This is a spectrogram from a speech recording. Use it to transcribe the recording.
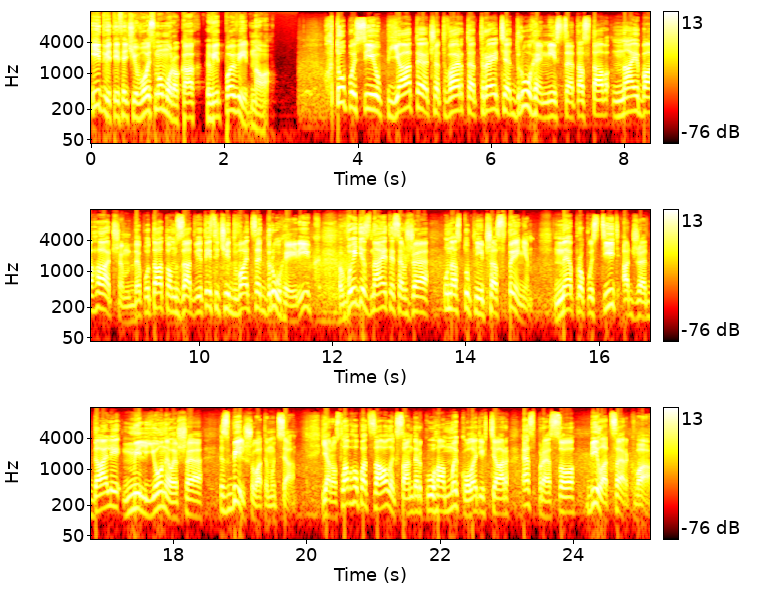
і 2008 роках відповідно. Хто посів п'яте, четверте, третє, друге місце та став найбагатшим депутатом за 2022 рік? Ви дізнаєтеся вже у наступній частині. Не пропустіть, адже далі мільйони лише збільшуватимуться. Ярослав Гопаца, Олександр Куга, Микола Дігтяр, Еспресо, Біла Церква.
